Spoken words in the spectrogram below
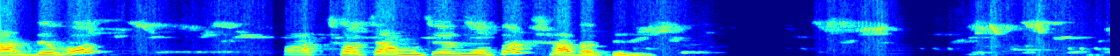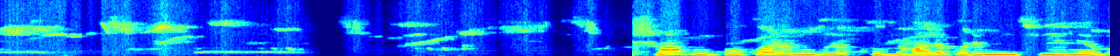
আর দেব পাঁচ ছ চামচের মতো সাদা তেল। সব উপকরণগুলো খুব ভালো করে মিশিয়ে নেব।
